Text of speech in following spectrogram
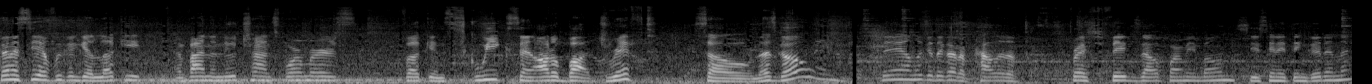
gonna see if we can get lucky and find the new Transformers fucking Squeaks and Autobot Drift. So let's go. Damn, look at they got a pallet of fresh figs out for me, Bones. You see anything good in there?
